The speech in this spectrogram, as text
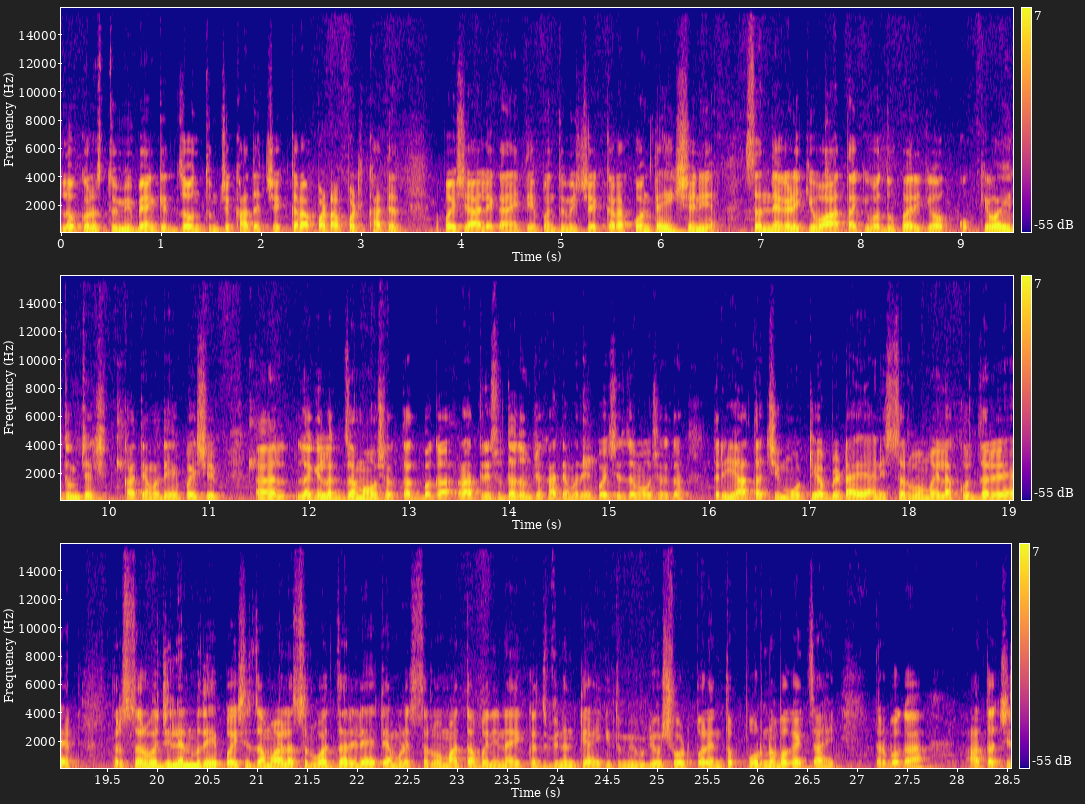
लवकरच तुम्ही बँकेत जाऊन तुमचे खातं चेक करा. पटापट खात्यात पैसे आले का नाही ते पण तुम्ही चेक करा. कोणत्याही क्षणी संध्याकाळी किंवा आता किंवा दुपारी किंवा केव्हाही तुमच्या खात्यामध्ये हे पैसे लगेलग जमा होऊ शकतात. बघा रात्रीसुद्धा तुमच्या खात्यामध्ये हे पैसे जमा होऊ शकतात. तर ही आताची मोठी अपडेट आहे आणि सर्व महिला खुश झालेल्या आहेत. तर सर्व जिल्ह्यांमध्ये हे पैसे जमा व्हायला सुरुवात झालेली आहे. त्यामुळे सर्व माता बहिणींना एकच विनंती आहे की तुम्ही व्हिडिओ शॉर्टपर्यंत पूर्ण बघायचा आहे. तर बघा आताची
